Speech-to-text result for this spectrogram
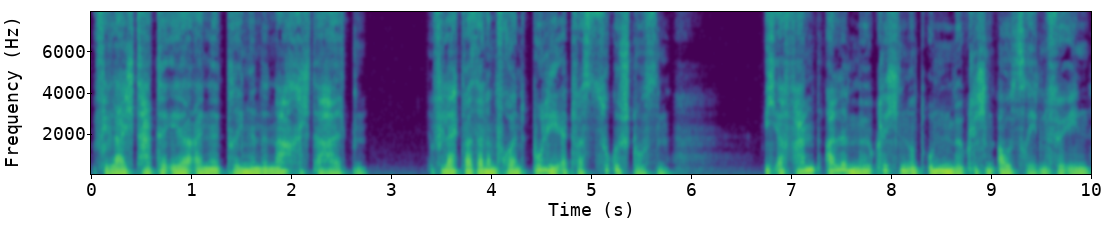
Vielleicht hatte er eine dringende Nachricht erhalten. Vielleicht war seinem Freund Bully etwas zugestoßen. Ich erfand alle möglichen und unmöglichen Ausreden für ihn.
